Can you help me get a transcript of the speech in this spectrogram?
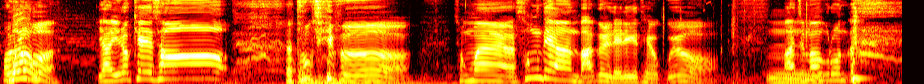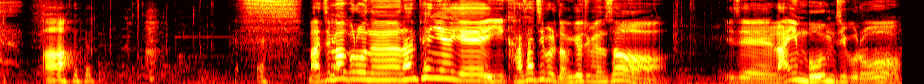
어, wow! 여러분 야 이렇게 해서 북티브 정말 성대한 막을 내리게 되었고요 음, 마지막으로는 아 마지막으로는 한 팬이에게 이 가사집을 넘겨주면서 이제 라임 모음집으로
